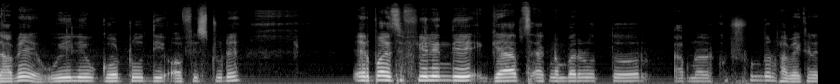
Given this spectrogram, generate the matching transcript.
যাবে? Will you go to the office today? এরপর হচ্ছে ফিল ইন দি গ্যাপস। এক নম্বরের উত্তর আপনারা খুব সুন্দরভাবে এখানে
